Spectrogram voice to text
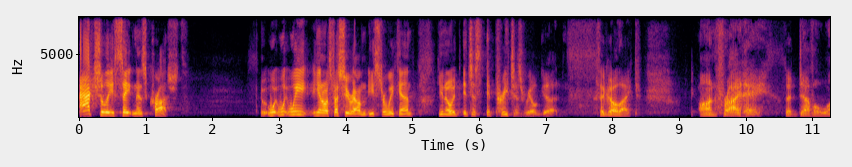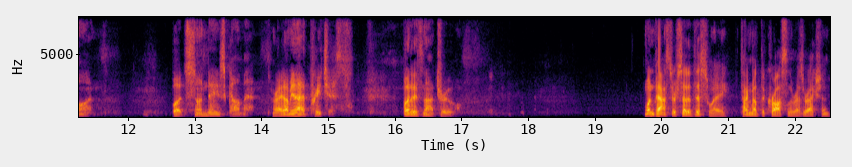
actually Satan is crushed. We, we, you know, especially around Easter weekend, you know, it, it just, it preaches real good to go like, on Friday, the devil won, but Sunday's coming, right? I mean, that preaches, but it's not true. One pastor said it this way, talking about the cross and the resurrection.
